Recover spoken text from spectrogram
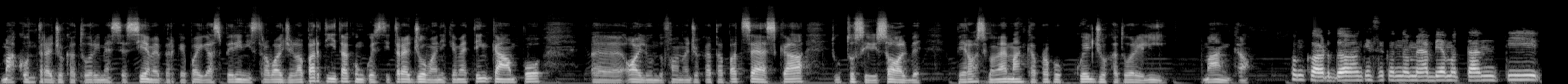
ma con tre giocatori messi assieme, perché poi Gasperini stravolge la partita con questi tre giovani che mette in campo. Eh, Oilund fa una giocata pazzesca, tutto si risolve. Però secondo me manca proprio quel giocatore lì. Manca. Concordo, anche secondo me abbiamo tanti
